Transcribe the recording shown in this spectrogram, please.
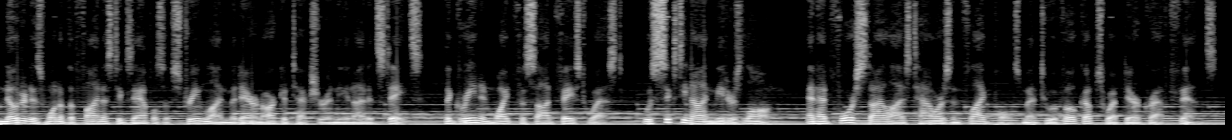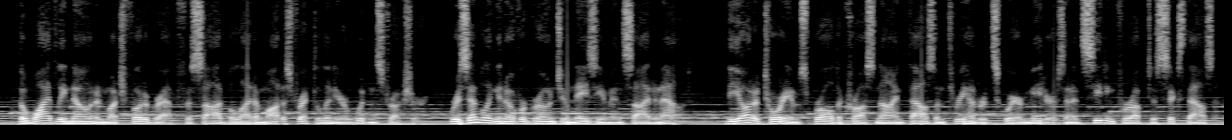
Noted as one of the finest examples of streamlined modern architecture in the United States, the green and white facade faced west, was 69 meters long, and had four stylized towers and flagpoles meant to evoke upswept aircraft fins. The widely known and much photographed facade belied a modest rectilinear wooden structure, resembling an overgrown gymnasium inside and out. The auditorium sprawled across 9,300 square meters and had seating for up to 6,000.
